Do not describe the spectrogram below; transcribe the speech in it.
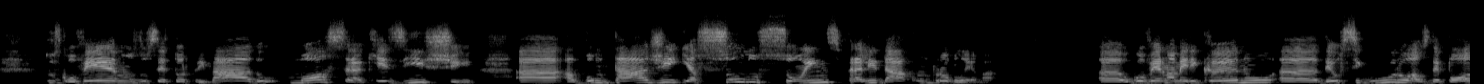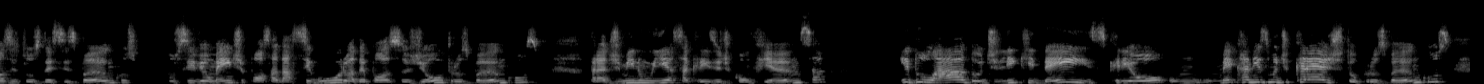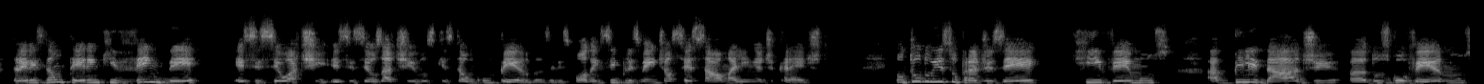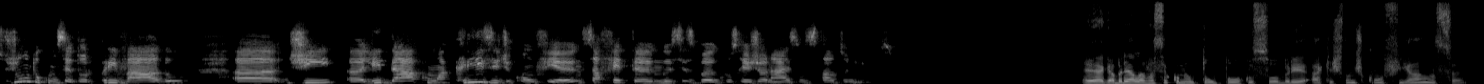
dos governos, do setor privado, mostra que existe a, a vontade e as soluções para lidar com o problema. Uh, o governo americano uh, deu seguro aos depósitos desses bancos, possivelmente possa dar seguro a depósitos de outros bancos, para diminuir essa crise de confiança. E do lado de liquidez, criou um, um mecanismo de crédito para os bancos, para eles não terem que vender esse seu ati esses seus ativos que estão com perdas. Eles podem simplesmente acessar uma linha de crédito. Então, tudo isso para dizer que vemos a habilidade uh, dos governos, junto com o setor privado, uh, de uh, lidar com a crise de confiança afetando esses bancos regionais nos Estados Unidos. É, Gabriela, você comentou um pouco sobre a questão de confiança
